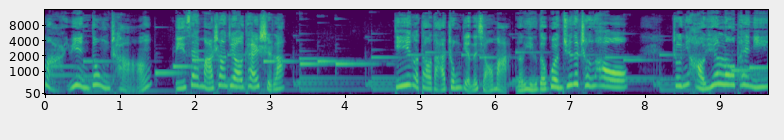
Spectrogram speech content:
马运动场，比赛马上就要开始啦。第一个到达终点的小马能赢得冠军的称号哦！祝你好运喽，佩妮！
